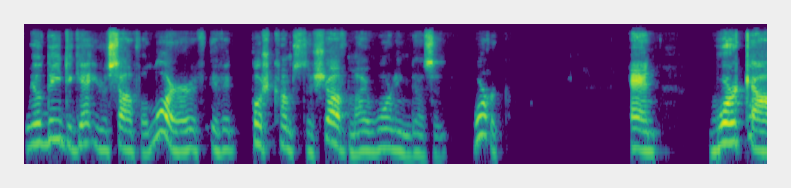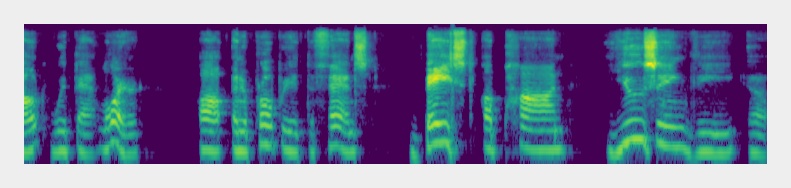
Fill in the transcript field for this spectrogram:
you'll need to get yourself a lawyer if, if it push comes to shove, my warning doesn't work. And work out with that lawyer uh, an appropriate defense based upon using the uh,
